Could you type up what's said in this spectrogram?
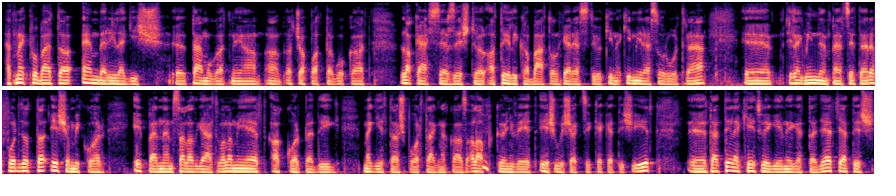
hát megpróbálta emberileg is támogatni a, a, a csapattagokat, lakásszerzéstől a téli kabáton keresztül, ki, ki mire szorult rá, tényleg minden percét erre fordította, és amikor éppen nem szaladgált valamiért, akkor pedig megírta a sportágnak az alapkönyvét, és újságcikkeket is írt. Tehát tényleg két végén égette a gyertyát, és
